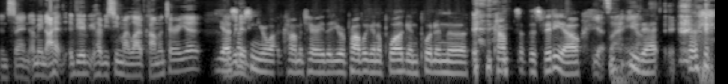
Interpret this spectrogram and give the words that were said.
insane. I mean, I had, have you have you seen my live commentary yet? Yes, We I've did- seen your live commentary that you're probably going to plug and put in the comments of this video. Yes, I can do that.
